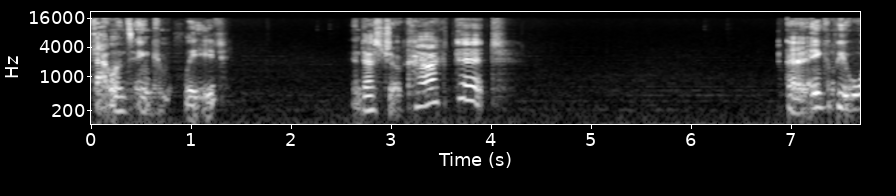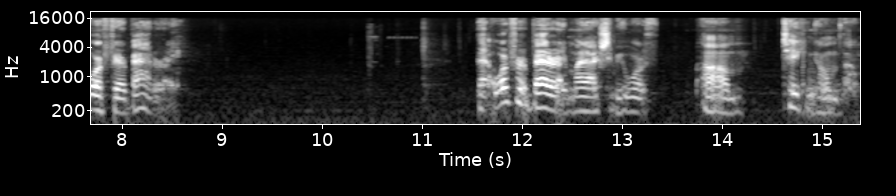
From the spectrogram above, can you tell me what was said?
That one's incomplete. Industrial cockpit. An incomplete warfare battery. That warfare battery might actually be worth um, taking home, though.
